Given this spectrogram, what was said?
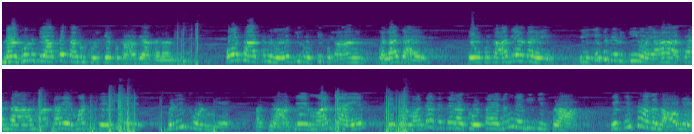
ਮੈਂ ਗੁੰਨ ਕੇ ਆਪੇ ਤੁਹਾਨੂੰ ਫੁਲਕੇ ਪਕਾ ਦਿਆ ਕਰਾਂਗੀ। ਉਹ ਸਾਥ ਨੂੰ ਰੋਜ਼ ਹੀ ਰੋਟੀ ਪਕਾਉਣ ਚਲਾ ਜਾਏ ਤੇ ਉਹ ਪਕਾ ਦਿਆ ਕਰੇ। ਤੇ ਇੱਕ ਦਿਨ ਕੀ ਹੋਇਆ? ਕਹਿੰਦਾ, ਮਾਤਾ, ਇਹ ਮੱਝ ਤੇਰੀ ਹੈ ਬੜੀ ਸੋਹਣੀ ਹੈ ਅੱਛਾ, ਜੇ ਮਰ ਜਾਏ ਤੇ ਦਰਵਾਜ਼ਾ ਤੇ ਤੇਰਾ ਛੋਟਾ ਹੈ ਲੰਘੇਗੀ ਕਿਸ ਤਰ੍ਹਾਂ? ਇਹ ਕਿਸ ਤਰ੍ਹਾਂ ਲਗਾਓਗੇ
